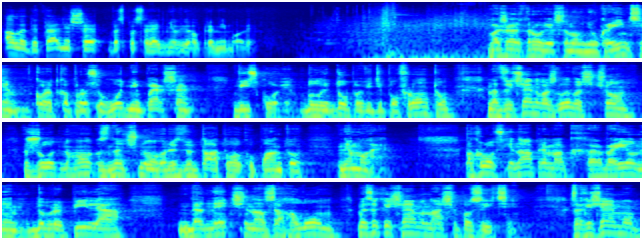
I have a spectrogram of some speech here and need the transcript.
але детальніше безпосередньо в його прямій мові. Бажаю здоров'я, шановні українці. Коротко про сьогодні. Перше, військові були доповіді по фронту. Надзвичайно важливо, що жодного значного результату окупанту немає. Покровський напрямок, райони Добропілля, Донеччина. Загалом ми захищаємо наші позиції. Захищаємо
